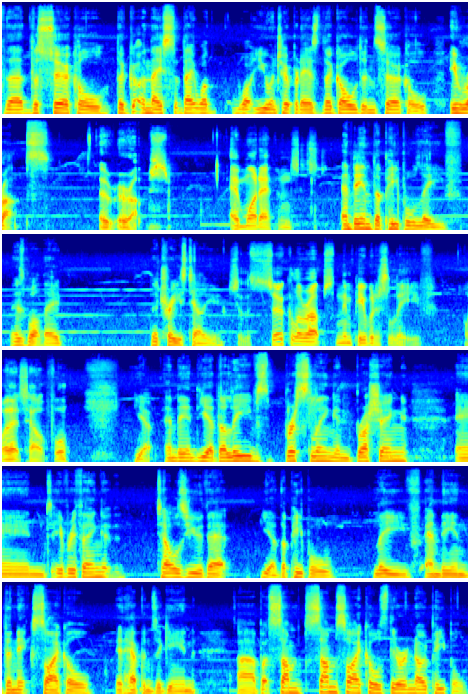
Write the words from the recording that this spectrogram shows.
the the circle the and they they what what you interpret as the golden circle erupts, It erupts. And what happens? And then the people leave is what they the trees tell you. So the circle erupts and then people just leave. Well, that's helpful. Yeah, and then yeah, the leaves bristling and brushing, and everything tells you that yeah, the people leave, and then the next cycle it happens again. Uh, but some some cycles there are no people.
